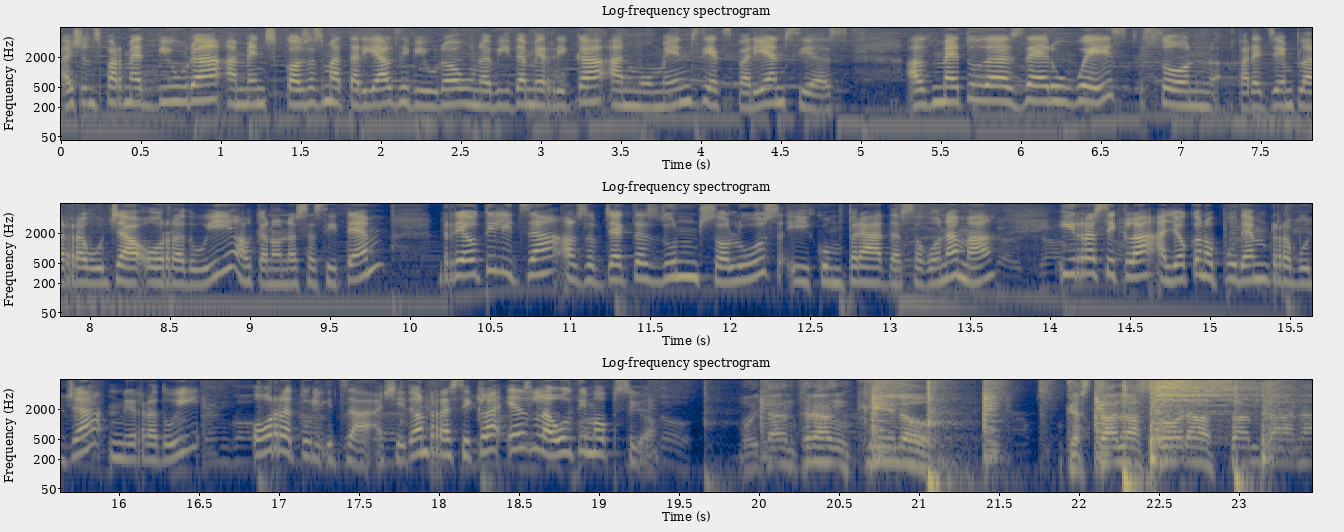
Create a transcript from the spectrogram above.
Això ens permet viure amb menys coses materials i viure una vida més rica en moments i experiències. Els mètodes Zero Waste són, per exemple, rebutjar o reduir el que no necessitem, reutilitzar els objectes d'un sol ús i comprar de segona mà i reciclar allò que no podem rebutjar ni reduir o reutilitzar. Així doncs, reciclar és l'última opció. Voy tan tranquilo que hasta las horas andan a...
